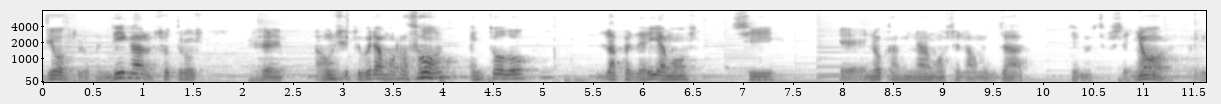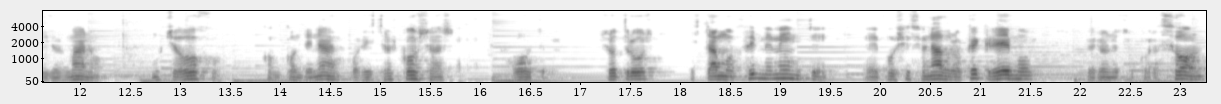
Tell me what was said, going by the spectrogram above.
Dios los bendiga, nosotros, eh, aun si tuviéramos razón en todo, la perderíamos si eh, no caminamos en la humildad de nuestro Señor, querido hermano. Mucho ojo con condenar por estas cosas a otros. Nosotros estamos firmemente eh, posicionados en lo que creemos, pero nuestro corazón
